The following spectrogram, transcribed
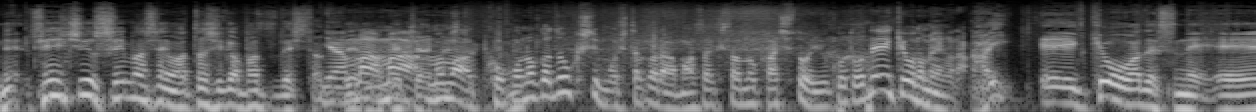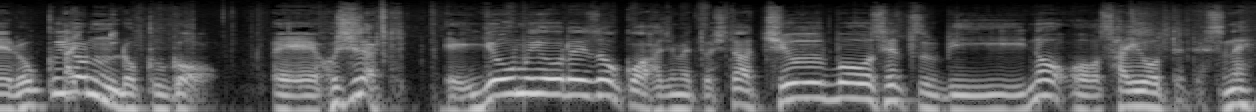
ね、先週すいません、私が罰でしたいや、まあまあ、まあまあ、9日続進もしたから、正木さんの勝ちということで、今日の銘柄。はい。えー、今日はですね、えー、6465、はい、えー、星崎。え業務用冷蔵庫をはじめとした厨房設備の最大手ですね。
